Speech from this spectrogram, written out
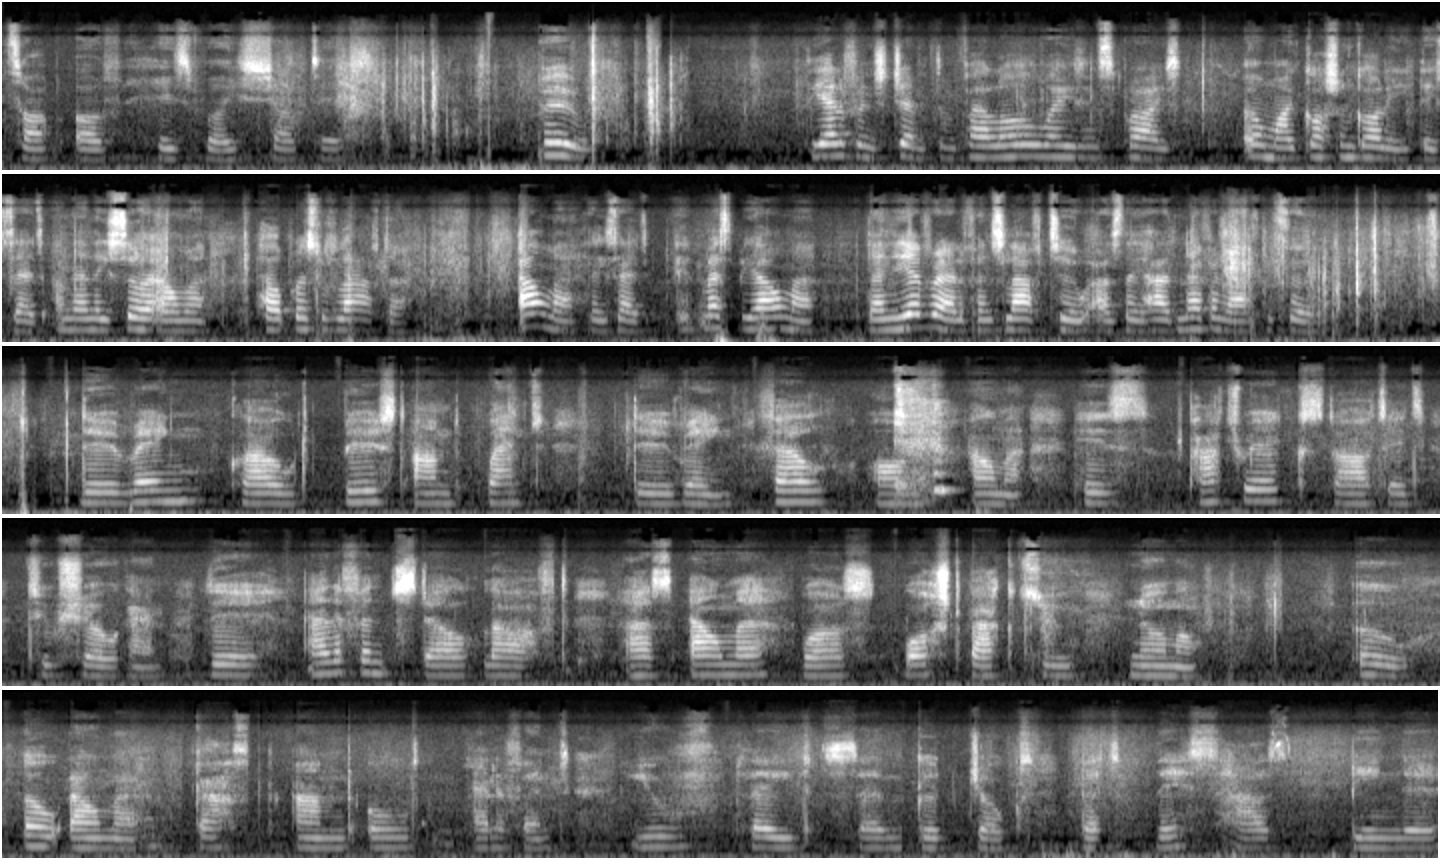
top of his voice shouted, Boo! The elephants jumped and fell all ways in surprise. Oh my gosh and golly, they said, and then they saw Elmer, helpless with laughter. Elmer, they said, it must be Elmer. Then the other elephants laughed too, as they had never laughed before. The rain cloud burst and went. The rain fell on Elmer. His patchwork started to show again. The elephant still laughed as Elmer was washed back to normal. Oh, oh, Elmer, gasped an old elephant. You've played some good jokes, but this has been the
